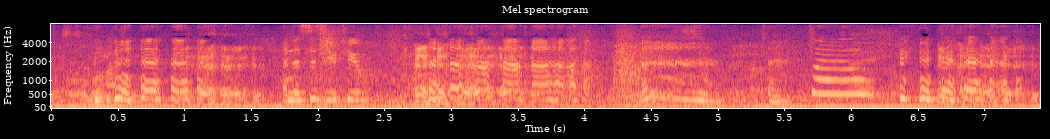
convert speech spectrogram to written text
Nice to meet you. and this is YouTube. Bye.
